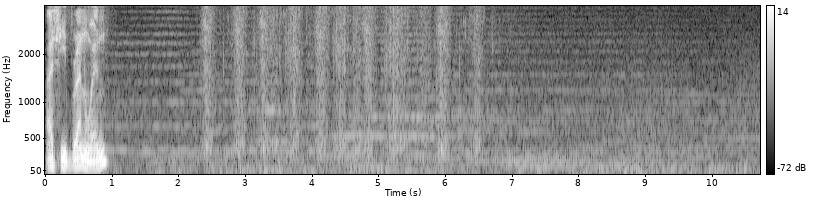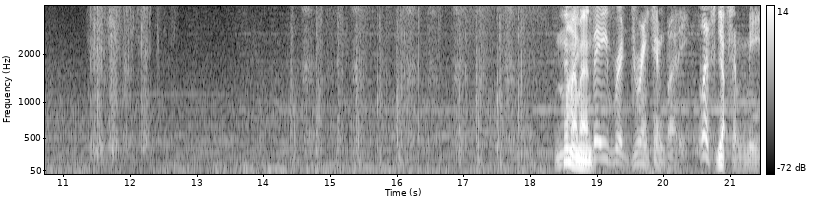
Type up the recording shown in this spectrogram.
I see Brenuin. My, my man. favorite drinking buddy. Let's get Yep. some mead.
